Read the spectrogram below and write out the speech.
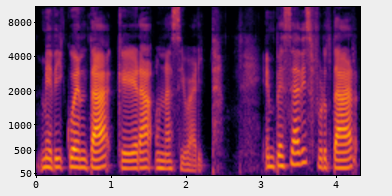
me di cuenta que era una sibarita. Empecé a disfrutar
